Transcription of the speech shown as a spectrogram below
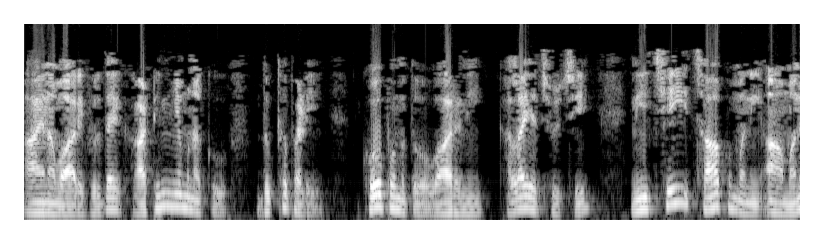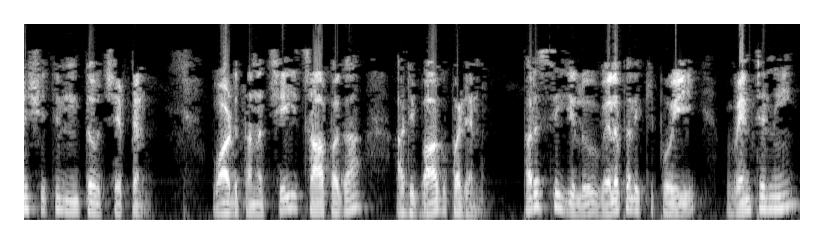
ఆయన వారి హృదయ కాఠిన్యమునకు దుఃఖపడి కోపముతో వారిని కలయచూచి నీ చేయి చాపమని ఆ మనుష్యునితో చెప్పెను. వాడు తన చేయి చాపగా అది బాగుపడెను. పరిస్థితులు వెలుపలికి పోయి వెంటనే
